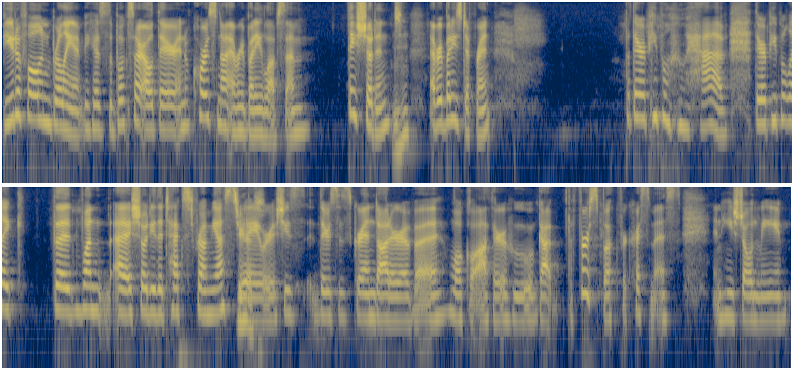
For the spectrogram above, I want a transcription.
beautiful and brilliant because the books are out there, and of course, not everybody loves them. They shouldn't. Mm-hmm. Everybody's different. But there are people who have. There are people like the one I showed you the text from yesterday, Yes. where she's there's this granddaughter of a local author who got the first book for Christmas, and he showed me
